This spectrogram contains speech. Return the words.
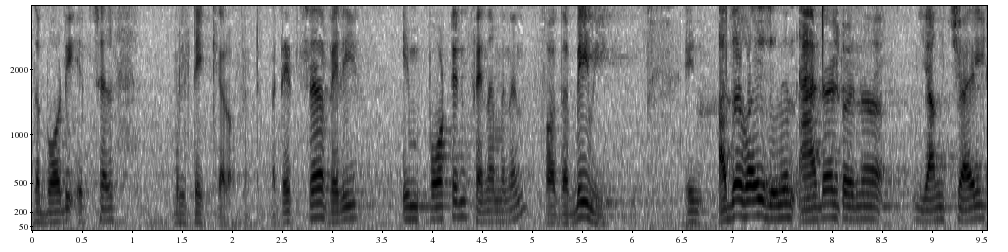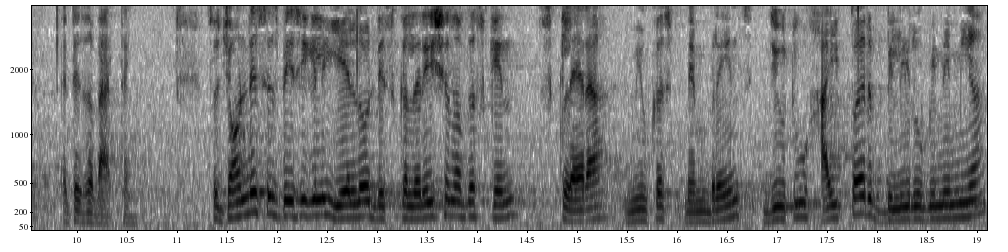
The body itself will take care of it. But it's a very important phenomenon for the baby. In otherwise, in an adult or in a young child, it is a bad thing. So, jaundice is basically yellow discoloration of the skin, sclera, mucous membranes due to hyperbilirubinemia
